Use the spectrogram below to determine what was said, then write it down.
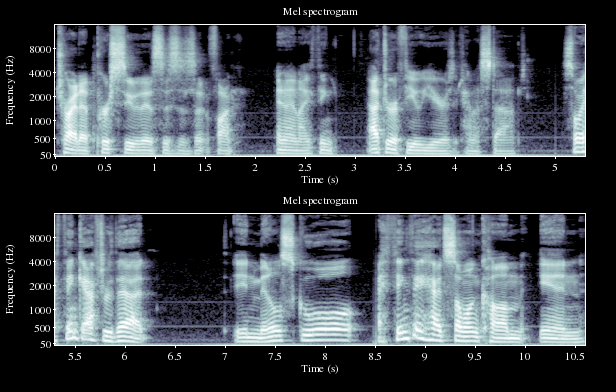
try to pursue this. This isn't fun. And then I think after a few years, it kind of stopped. So I think after that, in middle school, I think they had someone come in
